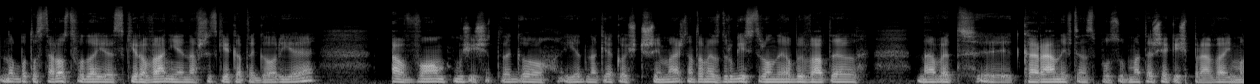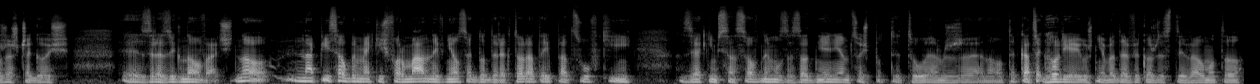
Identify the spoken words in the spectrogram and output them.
no bo to starostwo daje skierowanie na wszystkie kategorie, a WOMP musi się tego jednak jakoś trzymać, natomiast z drugiej strony obywatel nawet y, karany w ten sposób ma też jakieś prawa i może z czegoś y, zrezygnować. No, napisałbym jakiś formalny wniosek do dyrektora tej placówki z jakimś sensownym uzasadnieniem, coś pod tytułem, że no, te kategorie już nie będę wykorzystywał, no to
